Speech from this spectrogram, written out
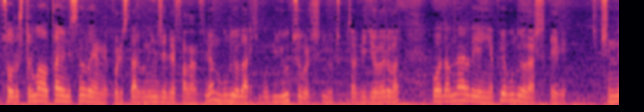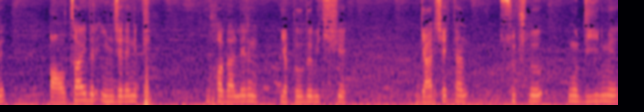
soruşturma 6 ay öncesine dayanıyor. Polisler bunu inceliyor falan filan. Buluyorlar ki bu bir YouTuber. YouTube'da videoları var. Bu adam nerede yayın yapıyor buluyorlar evi. Şimdi 6 aydır incelenip bu haberlerin yapıldığı bir kişi gerçekten suçlu mu değil mi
